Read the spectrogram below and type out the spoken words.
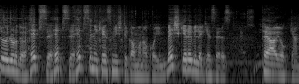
Hepsi ölürdü. Hepsi, hepsi. Hepsini kesmiştik amına koyayım. 5 kere bile keseriz. PA yokken.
